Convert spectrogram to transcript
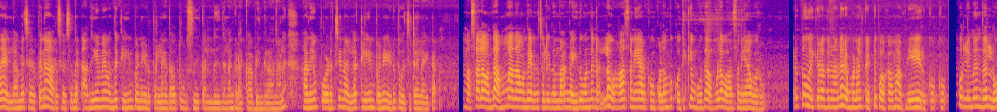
தான் எல்லாமே சேர்த்து நான் அரைச்சி வச்சுருந்தேன். அதையுமே வந்து க்ளீன் பண்ணி எடுத்துடலாம். ஏதாவது தூசு கல் இதெல்லாம் கிடக்கா அப்படிங்கிறதுனால அதையும் புடச்சி நல்லா க்ளீன் பண்ணி எடுத்து வச்சுட்டேன் லைட்டாக மசாலா வந்து அம்மா தான் வந்து எனக்கு சொல்லி தந்தாங்க. இது வந்து நல்ல வாசனையாக இருக்கும். குழம்பு கொதிக்கும் போது அவ்வளோ வாசனையாக வரும். கருத்தும் வைக்கிறதுனால ரொம்ப நாள் கெட்டு போகாமல் அப்படியே இருக்கும். பொருளையுமே இந்த லோ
